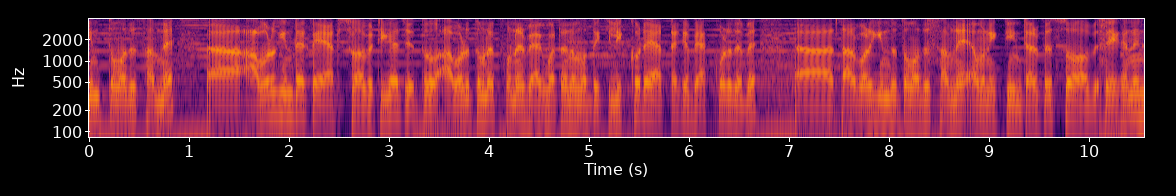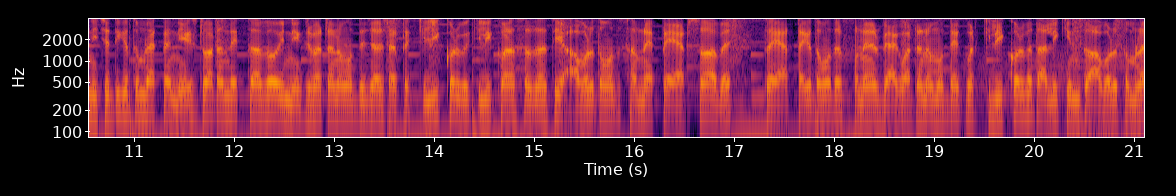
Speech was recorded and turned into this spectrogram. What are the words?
কিন্তু তোমাদের সামনে আবারও কিন্তু একটা অ্যাডস হবে, ঠিক আছে? তো আবারও তোমরা ফোনের ব্যাক বাটনের মধ্যে ক্লিক করে অ্যাডটাকে ব্যাক করে দেবে। তারপরে কিন্তু তোমাদের সামনে এমন একটি ইন্টারফেস শো হবে। তো এখানে নিচের দিকে তোমরা একটা নেক্সট বাটন দেখতে হবে ওই নেক্সট বাটনের মধ্যে জাস্ট একটা ক্লিক করবে ক্লিক করার সাথে সাথে আবারও তোমাদের সামনে একটা অ্যাডস হবে। তো অ্যাডটাকে তোমাদের ফোনের ব্যাক বাটনের মধ্যে একবার ক্লিক করবে, তাহলে কিন্তু আবারও তোমরা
